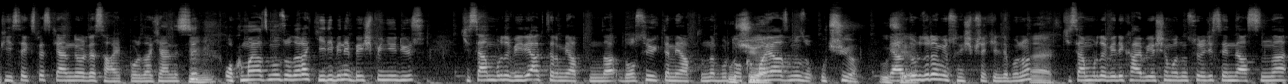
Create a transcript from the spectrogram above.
PCI Express kendi örde sahip burada kendisi. Okuma yazmanız olarak 7000'e 5700 ki sen burada veri aktarımı yaptığında, dosya yükleme yaptığında burada Uçuyor. okuma yazmanız uçuyor. Uçuyor. Yani durduramıyorsun hiçbir şekilde bunu. Evet. Ki sen burada veri kaybı yaşamadığın sürece senin aslında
